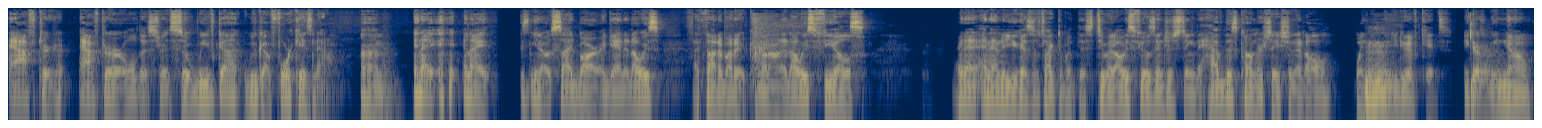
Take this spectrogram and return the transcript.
after after our oldest right so we've got we've got four kids now um and i and i you know sidebar again it always i thought about it coming on it always feels and I, and I know you guys have talked about this too it always feels interesting to have this conversation at all when Mhm. when you do have kids because Yep. we know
